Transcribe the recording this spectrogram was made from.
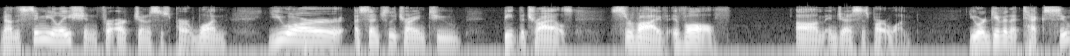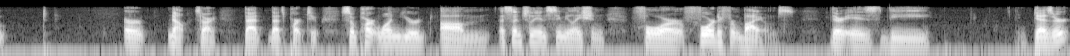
Now, the simulation for Ark Genesis Part 1, you are essentially trying to beat the trials, survive, evolve um, in Genesis Part 1. You are given a tech suit, or, no, sorry, that that's part 2. So, part 1, you're um, essentially in simulation for four different biomes. There is the desert,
